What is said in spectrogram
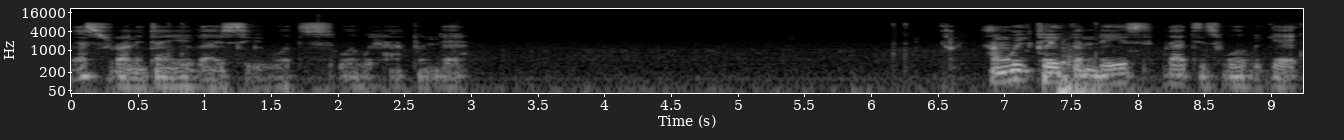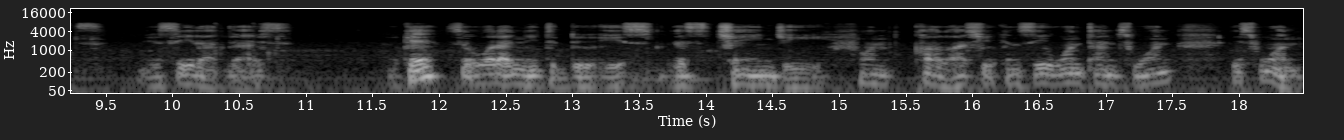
let's run it and you guys see what's what will happen there. And we click on this that is what we get. You see that guys? Okay so what I need to do is let's change the font color. As you can see 1 times 1 is 1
